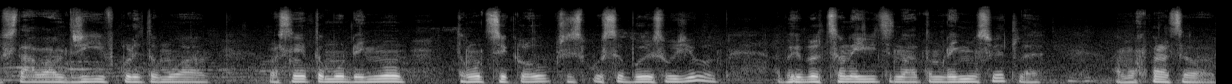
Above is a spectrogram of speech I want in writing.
vstávám dřív kvůli tomu a vlastně tomu dennímu, tomu cyklu přizpůsobuji svůj život, aby byl co nejvíc na tom denním světle a mohl pracovat.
